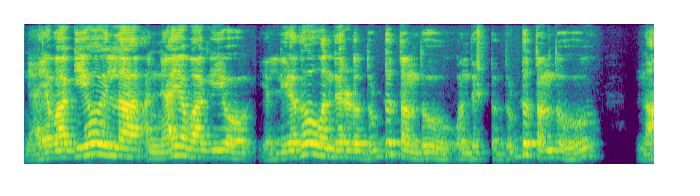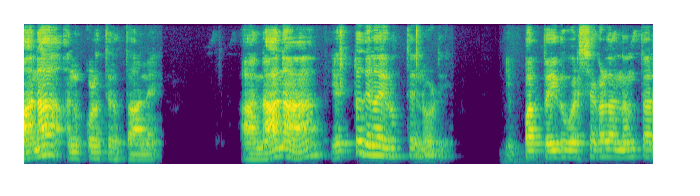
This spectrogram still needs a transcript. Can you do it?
ನ್ಯಾಯವಾಗಿಯೋ ಇಲ್ಲ ಅನ್ಯಾಯವಾಗಿಯೋ ಎಲ್ಲಿಯದೋ ಒಂದೆರಡು ದುಡ್ಡು ತಂದು, ಒಂದಿಷ್ಟು ದುಡ್ಡು ತಂದು ನಾನಾ ಅನ್ಕೊಳ್ತಿರ್ತಾನೆ. ಆ ನಾನಾ ಎಷ್ಟು ದಿನ ಇರುತ್ತೆ ನೋಡಿ. ಇಪ್ಪತ್ತೈದು ವರ್ಷಗಳ ನಂತರ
